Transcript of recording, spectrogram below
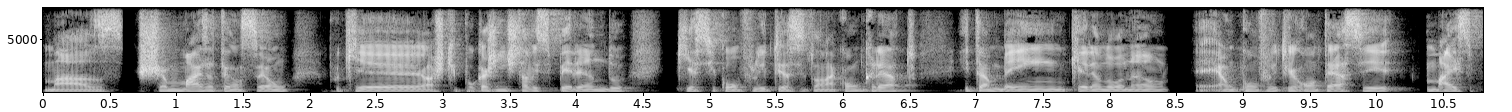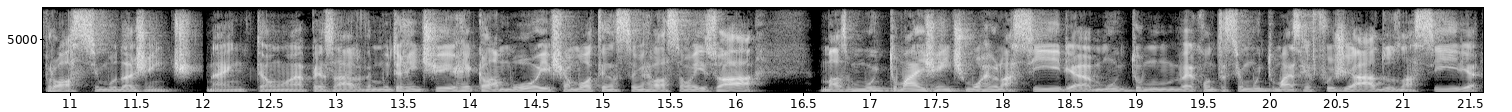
mas chama mais atenção porque acho que pouca gente estava esperando que esse conflito ia se tornar concreto e também, querendo ou não, é um conflito que acontece mais próximo da gente, né? Então, apesar de muita gente reclamou e chamou atenção em relação a isso, ah, mas muito mais gente morreu na Síria, muito aconteceu muito mais refugiados na Síria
